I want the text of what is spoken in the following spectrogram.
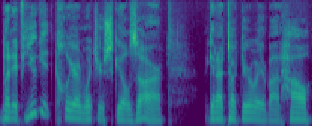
But if you get clear on what your skills are, again, I talked earlier about how,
